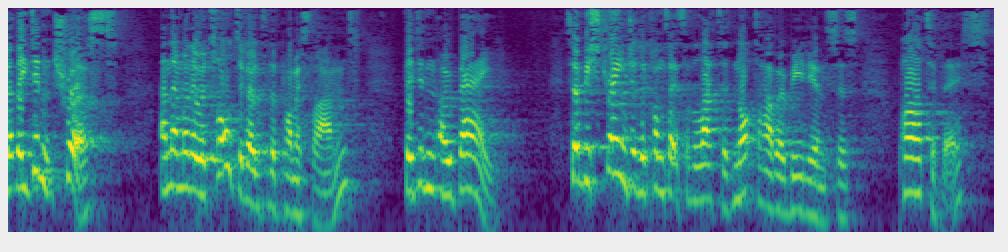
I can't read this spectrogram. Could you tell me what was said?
but they didn't trust. And then when they were told to go into the promised land, they didn't obey. So it'd be strange in the context of the letter not to have obedience as part of this.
